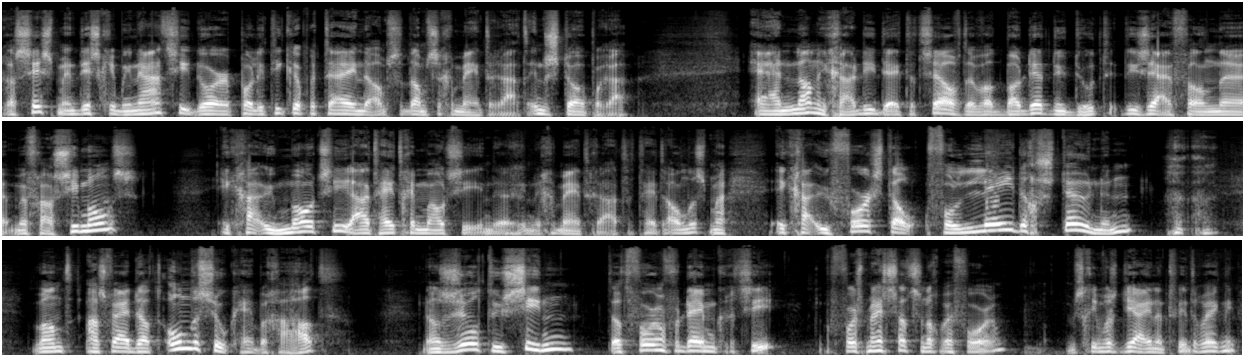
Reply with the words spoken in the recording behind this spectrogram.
racisme en discriminatie door politieke partijen in de Amsterdamse gemeenteraad, in de Stopera. En Nanninga die deed hetzelfde wat Baudet nu doet. Die zei van uh, mevrouw Simons, ik ga uw motie, ja, het heet geen motie in de, in de gemeenteraad, het heet anders, maar ik ga uw voorstel volledig steunen Want als wij dat onderzoek hebben gehad, dan zult u zien dat Forum voor Democratie, volgens mij zat ze nog bij Forum, misschien was het jaar 21, weet ik niet,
